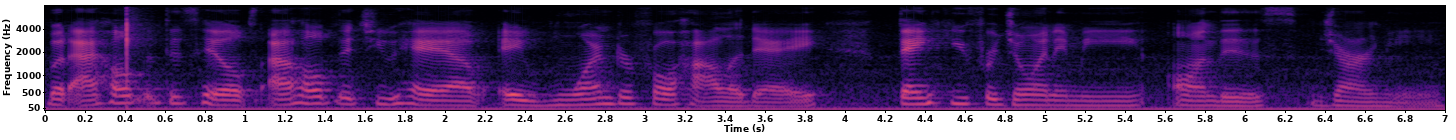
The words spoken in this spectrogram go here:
But I hope that this helps. I hope that you have a wonderful holiday. Thank you for joining me on this journey.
